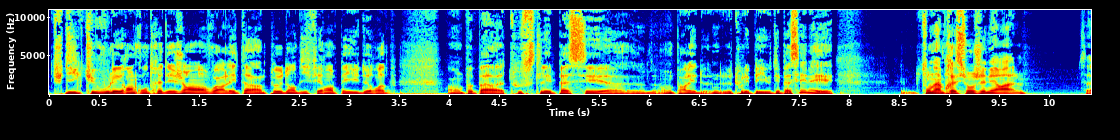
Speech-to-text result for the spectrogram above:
tu dis que tu voulais rencontrer des gens, voir l'état un peu dans différents pays d'Europe. On peut pas tous les passer. euh, on parlait de, de tous les pays où t'es passé, mais ton impression générale, ça,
